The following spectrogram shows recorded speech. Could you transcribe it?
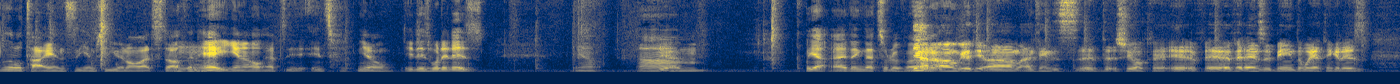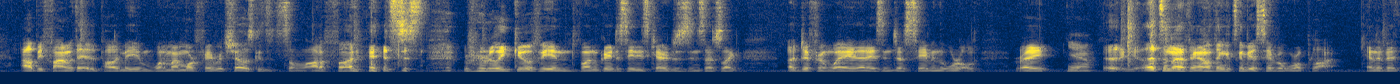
little tie-ins the MCU and all that stuff. And Mhm. hey, you know that's it's you know it is what it is. You know. Um, But yeah, I think that's sort of uh, yeah, no, I'm with you. Um, I think this uh, the She-Hulk. If if it ends up being the way I think it is, I'll be fine with it. It'd probably be one of my more favorite shows because it's a lot of fun. it's just really goofy and fun. Great to see these characters in such like a different way that isn't just saving the world, right? yeah. Uh, that's another thing. I don't think it's gonna be a save the world plot. And if it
